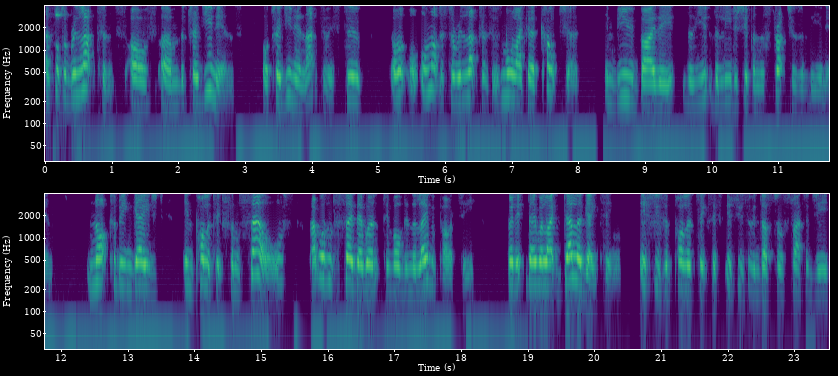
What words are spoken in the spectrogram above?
a sort of reluctance of um, the trade unions or trade union activists to, or, or, not just a reluctance, it was more like a culture imbued by the, the, the leadership and the structures of the unions, not to be engaged in politics themselves. That wasn't to say they weren't involved in the Labour Party, but it, they were like delegating issues of politics, issues of industrial strategy,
